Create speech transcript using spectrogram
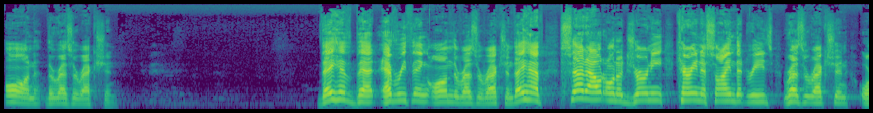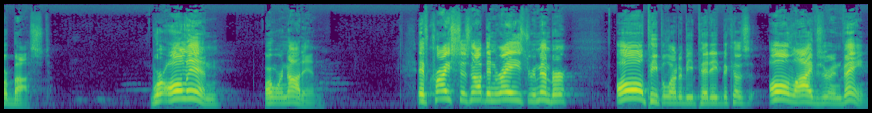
on the resurrection. They have bet everything on the resurrection. They have set out on a journey carrying a sign that reads resurrection or bust. We're all in or we're not in. If Christ has not been raised, remember, all people are to be pitied because all lives are in vain.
